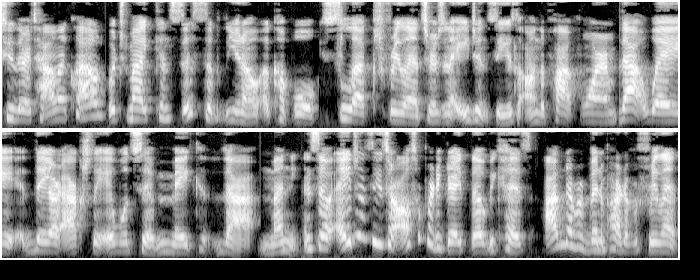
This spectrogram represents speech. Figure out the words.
to their talent cloud, which might consist of, you know, a couple select freelancers and agencies on the platform. That way they are actually able to make that money. And so agencies are also pretty great though because I've never been a part of a freelance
